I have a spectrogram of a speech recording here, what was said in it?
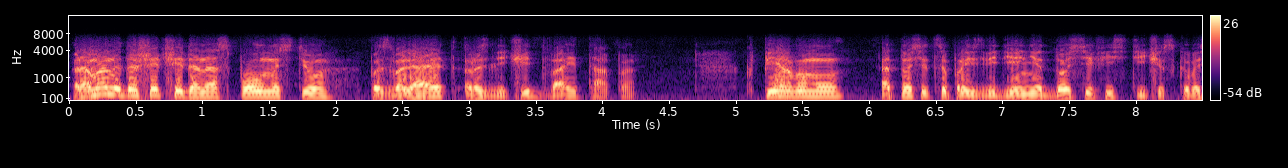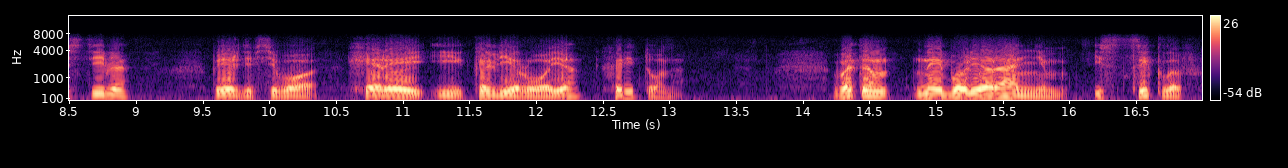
Романы, дошедшие до нас полностью, позволяют различить два этапа. К первому относятся произведения досифистического стиля, прежде всего Херей и Каллироя Харитона. В этом наиболее раннем из циклов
